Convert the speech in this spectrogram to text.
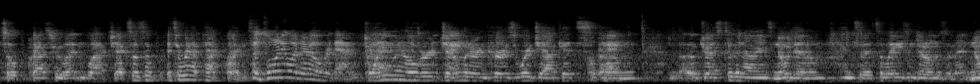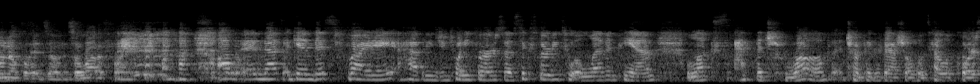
So craps roulette and blackjack. So it's a it's a Rat Pack party. So 21 and over then. 21 and over, gentlemen are encouraged to wear jackets, Okay. um, uh, dressed to the nines, no denim. It's a, it's a ladies and gentlemen's event, no knucklehead zone. It's a lot of fun. Um, and that's again this Friday, happening June 21st, uh, 6:30 to 11 p.m. Lux at the Trump, Trump International Hotel, of course.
